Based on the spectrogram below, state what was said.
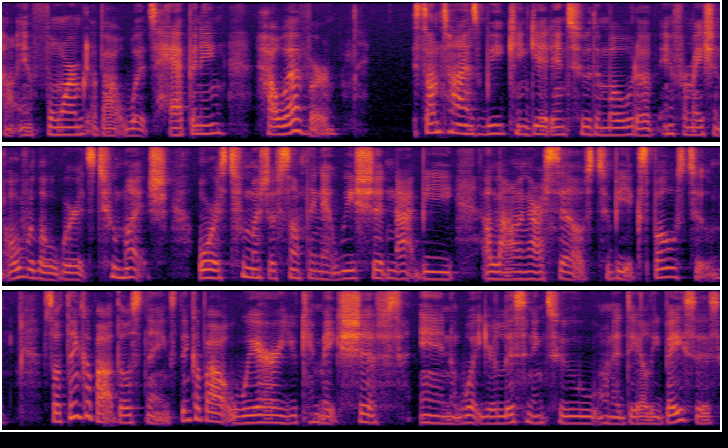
uh, informed about what's happening. However, sometimes we can get into the mode of information overload where it's too much or it's too much of something that we should not be allowing ourselves to be exposed to. So think about those things. Think about where you can make shifts in what you're listening to on a daily basis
